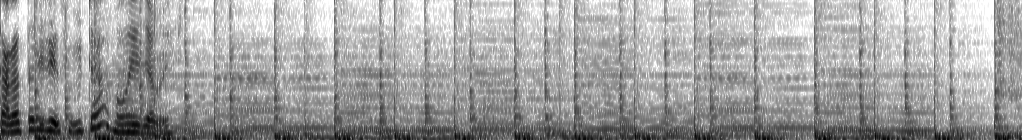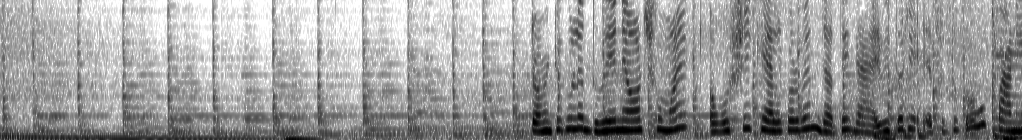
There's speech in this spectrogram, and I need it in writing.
তাড়াতাড়ি রেসিপিটা হয়ে যাবে। টমেটোগুলো ধুয়ে নেওয়ার সময় অবশ্যই খেয়াল করবেন যাতে গায়ের ভিতরে এতটুকু পানি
